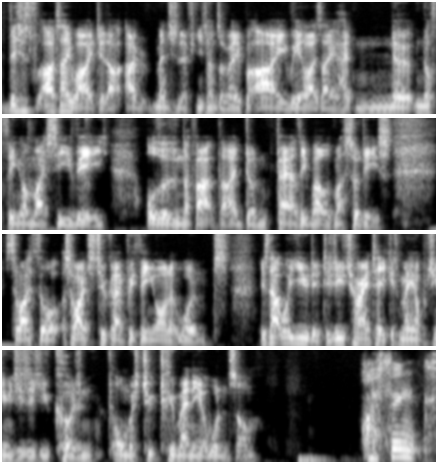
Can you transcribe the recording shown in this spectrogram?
This is I'll tell you what I did. I, have mentioned it a few times already, but I realised I had no nothing on my CV other than the fact that I'd done fairly well with my studies. So I thought, so I just took everything on at once. Is that what you did? Did you try and take as many opportunities as you could and almost took too many at once on? I think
